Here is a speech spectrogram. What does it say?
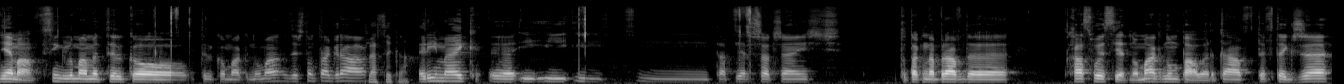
Nie ma. W singlu mamy tylko, tylko Magnuma. Zresztą ta gra. Klasyka. Remake y, i, i, i, i ta pierwsza część to tak naprawdę hasło jest jedno: Magnum Power. Ta, w, te, w tej grze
